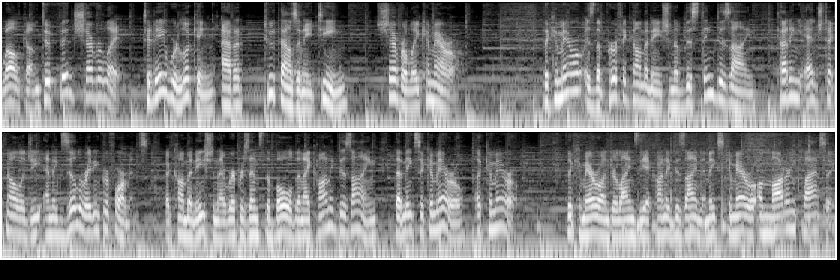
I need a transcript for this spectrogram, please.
Welcome to Finch Chevrolet. Today we're looking at a 2018 Chevrolet Camaro. The Camaro is the perfect combination of distinct design, cutting edge technology, and exhilarating performance, a combination that represents the bold and iconic design that makes a Camaro a Camaro. The Camaro underlines the iconic design that makes Camaro a modern classic.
